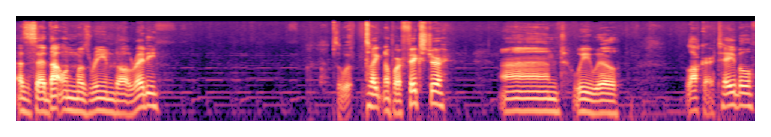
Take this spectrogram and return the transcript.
As I said, that one was reamed already. So we'll tighten up our fixture and we will lock our table.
